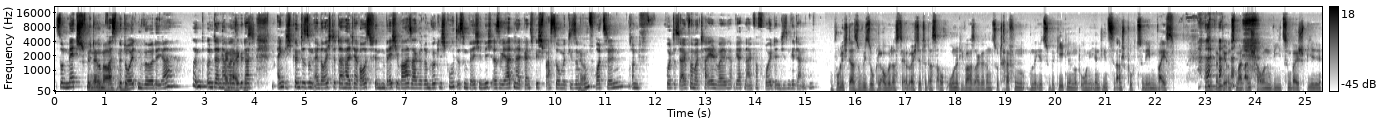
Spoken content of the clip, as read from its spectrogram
so ein Match mit irgendwas mhm. bedeuten würde, ja. Und, und dann Kein haben wir also gedacht, eigentlich könnte so ein Erleuchteter halt herausfinden, welche Wahrsagerin wirklich gut ist und welche nicht. Also wir hatten halt ganz viel Spaß so mit diesem ja. Umfrotzeln und wollte es ja einfach mal teilen, weil wir hatten einfach Freude in diesem Gedanken. Obwohl ich da sowieso glaube, dass der Erleuchtete das auch ohne die Wahrsagerin zu treffen, ohne ihr zu begegnen und ohne ihren Dienst in Anspruch zu nehmen, weiß. Also wenn wir uns mal anschauen, wie zum Beispiel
